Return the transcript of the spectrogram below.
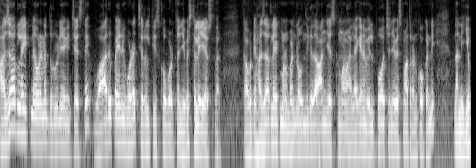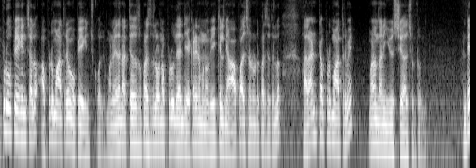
హజార్ లైట్ని ఎవరైనా దుర్వినియోగం చేస్తే వారిపైన కూడా చర్యలు తీసుకోబడుతుందని చెప్పేసి తెలియజేస్తున్నారు. కాబట్టి హజార్ లైట్ మన బండిలో ఉంది కదా ఆన్ చేసుకుని మనం ఎలాగైనా వెళ్ళిపోవచ్చు అని చెప్పేసి మాత్రం అనుకోకండి. దాన్ని ఎప్పుడు ఉపయోగించాలో అప్పుడు మాత్రమే ఉపయోగించుకోవాలి. మనం ఏదైనా అత్యవసర పరిస్థితిలో ఉన్నప్పుడు లేదంటే ఎక్కడైనా మనం వెహికల్ని ఆపాల్సినటువంటి పరిస్థితుల్లో అలాంటప్పుడు మాత్రమే మనం దాన్ని యూజ్ చేయాల్సి ఉంటుంది. అంటే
